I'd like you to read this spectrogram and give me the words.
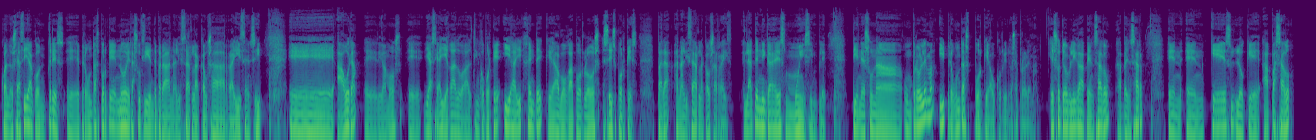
cuando se hacía con tres eh, preguntas por qué, no era suficiente para analizar la causa raíz en sí. Eh, ahora, eh, digamos, ya se ha llegado al cinco por qué y hay gente que aboga por los seis porqués para analizar la causa raíz. La técnica es muy simple. Tienes una, un problema y preguntas por qué ha ocurrido ese problema. Eso te obliga a, pensado, a pensar en, en qué es lo que ha pasado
